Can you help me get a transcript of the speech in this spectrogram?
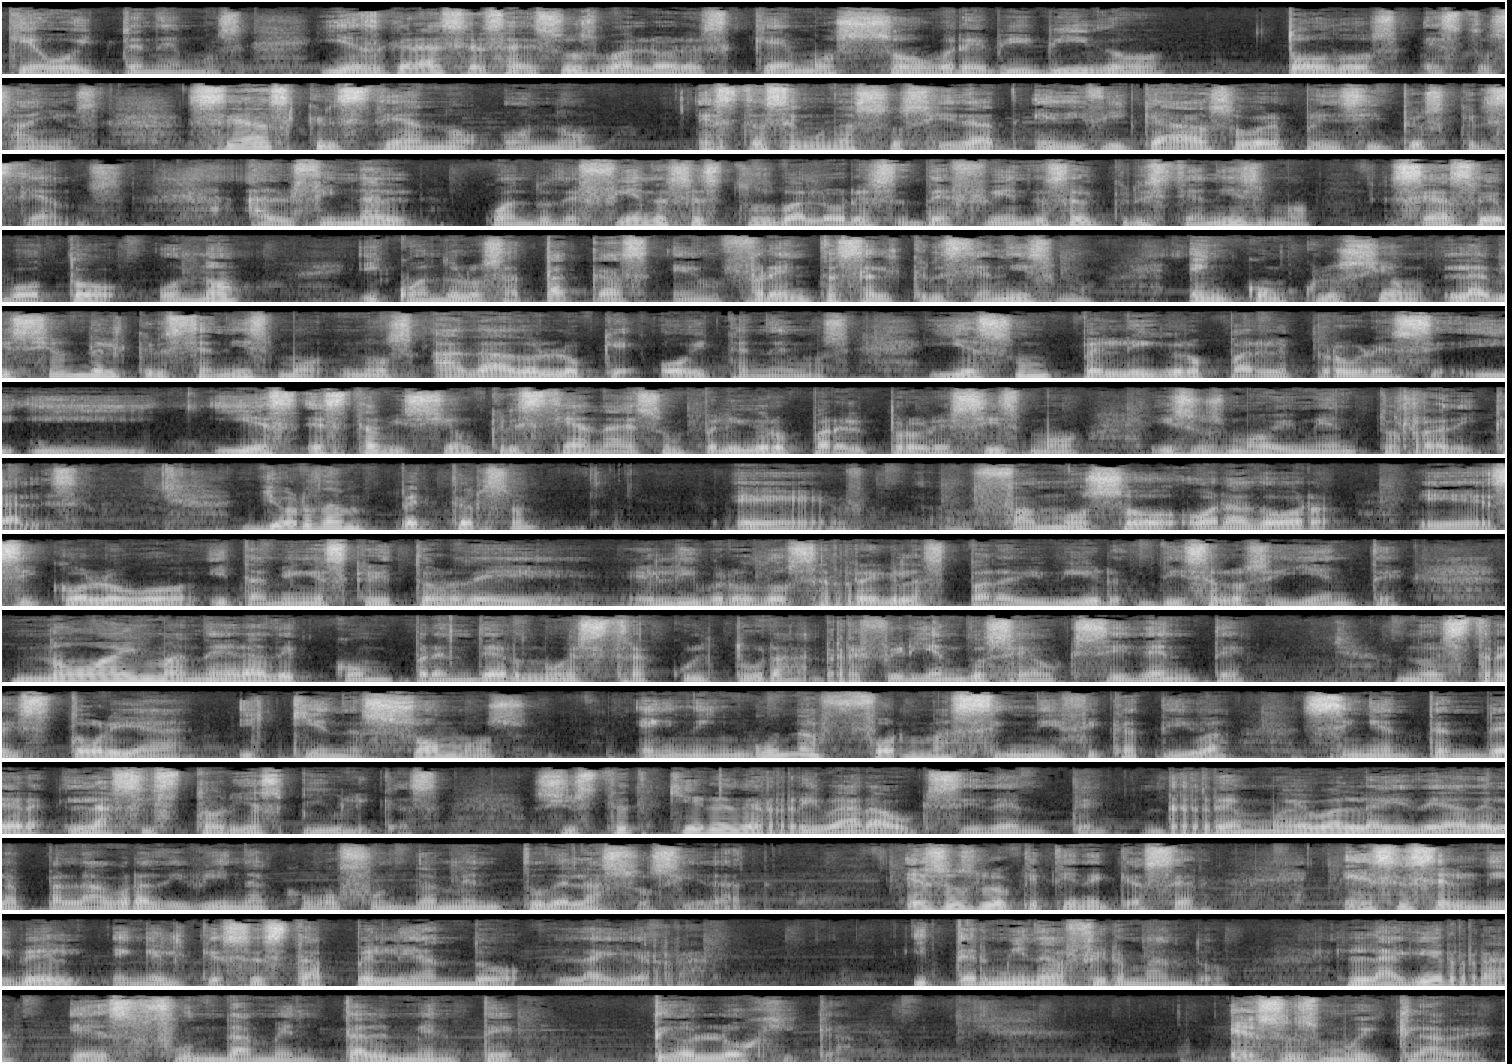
que hoy tenemos. Y es gracias a esos valores que hemos sobrevivido todos estos años. Seas cristiano o no, estás en una sociedad edificada sobre principios cristianos. Al final, cuando defiendes estos valores, defiendes el cristianismo, seas devoto o no y cuando los atacas enfrentas al cristianismo. En conclusión, la visión del cristianismo nos ha dado lo que hoy tenemos y es un peligro para el progreso y, es esta visión cristiana es un peligro para el progresismo y sus movimientos radicales. Jordan Peterson, eh, famoso orador, eh, psicólogo y también escritor de el libro 12 reglas para vivir, dice lo siguiente, no hay manera de comprender nuestra cultura, refiriéndose a Occidente, nuestra historia y quienes somos en ninguna forma significativa sin entender las historias bíblicas. Si usted quiere derribar a Occidente, remueva la idea de la palabra divina como fundamento de la sociedad. Eso es lo que tiene que hacer. Ese es el nivel en el que se está peleando la guerra. Y termina afirmando, la guerra es fundamentalmente teológica. Eso es muy clave.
